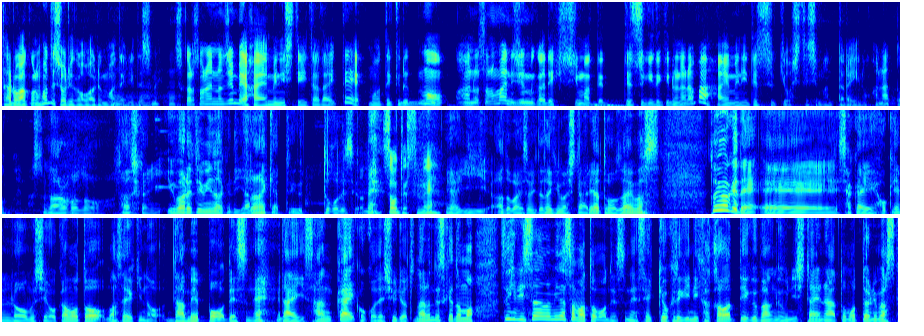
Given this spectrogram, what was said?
ハローワークの方で処理が終わるまでにですね、うんうんうんですからその辺の準備は早めにしていただいて、もうできる、もうあのその前に準備ができてしまって手続きできるならば、早めに手続きをしてしまったらいいのかなと思います。なるほど。確かに言われてみなきゃやらなきゃっていうとこですよね。そうですね。いや、いいアドバイスをいただきましてありがとうございます。というわけで、えー社会保険労務士岡本正幸のダメポですね。第3回、ここで終了となるんですけども、ぜひリスナーの皆様ともですね、積極的に関わっていく番組にしたいなと思っております。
